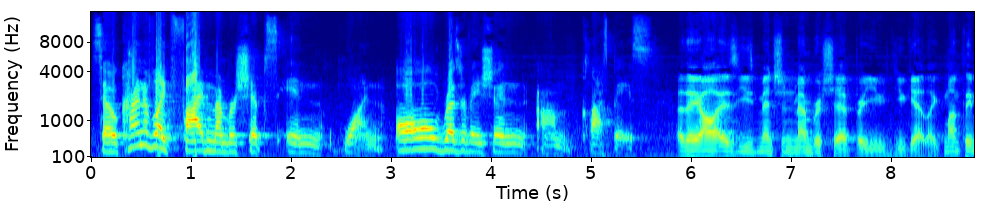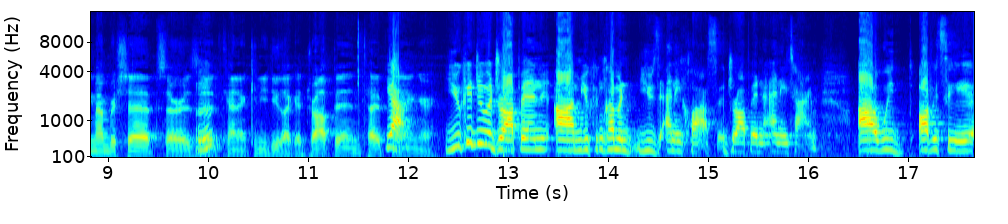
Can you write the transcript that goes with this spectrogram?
So, kind of like five memberships in one, all reservation class based. Are they all, as you mentioned, membership, or you, you get like monthly memberships, or is it kind of, can you do like a drop in type Mm-hmm. Yeah, thing? Or? you can do a drop in. Um, you can come and use any class, a drop in anytime. Uh, we obviously,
